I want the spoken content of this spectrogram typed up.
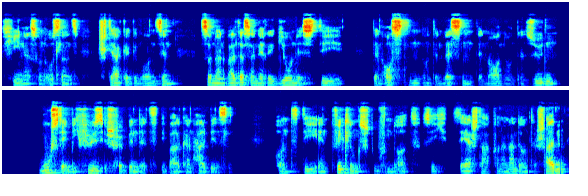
Chinas und Russlands stärker geworden sind, sondern weil das eine Region ist, die den Osten und den Westen, den Norden und den Süden buchstäblich physisch verbindet, die Balkanhalbinsel. Und die Entwicklungsstufen dort sich sehr stark voneinander unterscheiden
